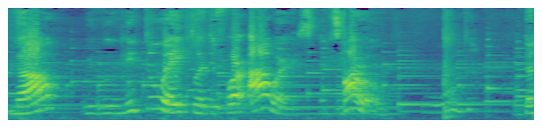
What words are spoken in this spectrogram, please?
Now, we will need to wait 24 hours and tomorrow, the,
